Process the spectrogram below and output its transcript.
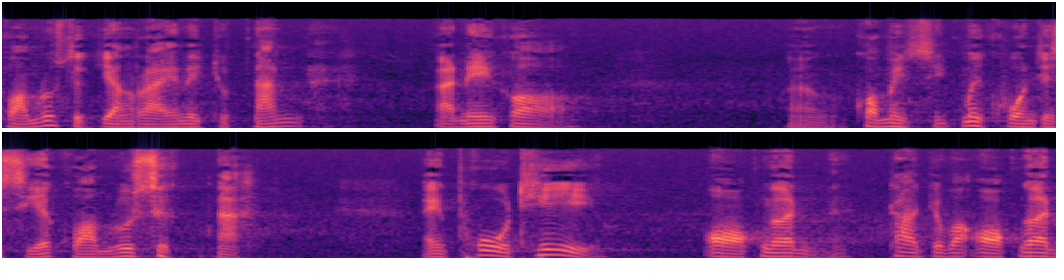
ความรู้สึกอย่างไรในจุดนั้น อันนี้ก็ก็ไม่ไม่ควรจะเสียความรู้สึกนะไอ้ผู้ที่ออกเงิน ถ้าจะว่าออกเงิน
